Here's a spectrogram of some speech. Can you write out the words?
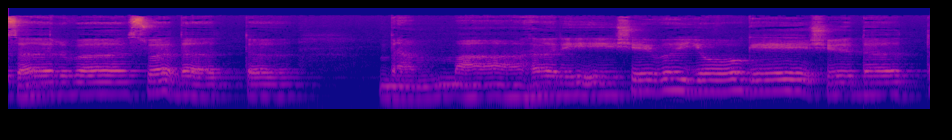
सर्वस्वदत्त ब्रह्मा हरि शिव योगेश दत्त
